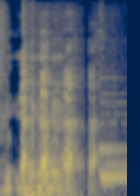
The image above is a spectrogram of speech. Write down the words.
ハハハハ。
